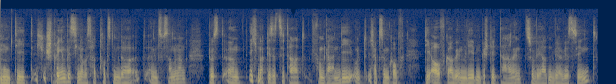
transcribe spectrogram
Die, ich springe ein bisschen, aber es hat trotzdem da einen Zusammenhang. Du hast, ähm, ich mag dieses Zitat von Gandhi und ich habe so im Kopf, die Aufgabe im Leben besteht darin, zu werden, wer wir sind.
